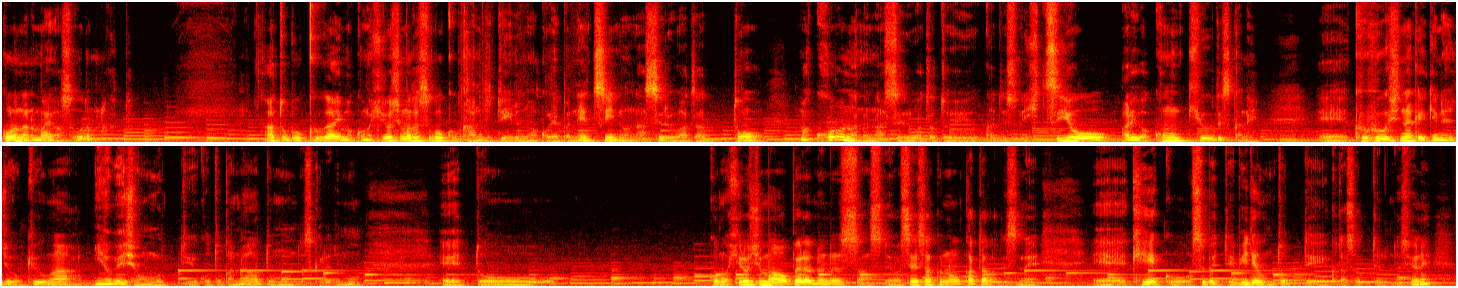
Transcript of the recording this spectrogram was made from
コロナの前はそうでもなかった。あと僕が今この広島ですごく感じているのはこれやっぱ熱意のなせる技とまあ、コロナのなせる技というかですね必要あるいは困窮ですかね、えー、工夫しなきゃいけない状況がイノベーションを生むっていうことかなと思うんですけれどもえっ、ー、とこの広島オペラ・ルネッサンスでは制作の方がですねえー、稽古を全てビデオに撮ってくださってるんですよね。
